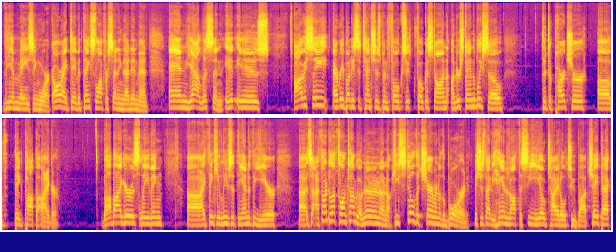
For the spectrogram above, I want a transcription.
the amazing work. All right, David, thanks a lot for sending that in, man. And yeah, listen, it is obviously everybody's attention has been focused focused on, understandably so, the departure of Big Papa Iger. Bob Iger is leaving. Uh, I think he leaves at the end of the year. Uh, so I thought he left a long time ago. No, no, no, no. He's still the chairman of the board. It's just that he handed off the CEO title to Bob Chapek,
